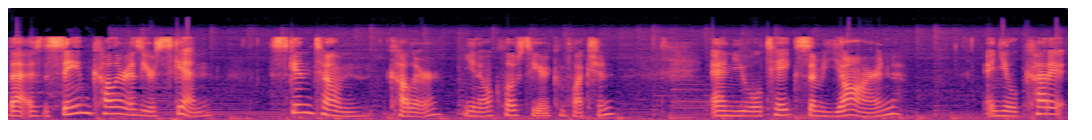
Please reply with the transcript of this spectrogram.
that is the same color as your skin, skin tone color, you know, close to your complexion. And you will take some yarn and you'll cut it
